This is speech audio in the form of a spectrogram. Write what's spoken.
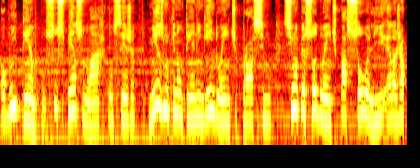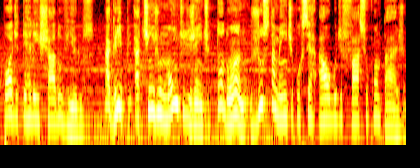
algum tempo suspenso no ar, ou seja, mesmo que não tenha ninguém doente próximo, se uma pessoa doente passou ali, ela já pode ter deixado o vírus. A gripe atinge um monte de gente todo ano justamente por ser algo de fácil contágio.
